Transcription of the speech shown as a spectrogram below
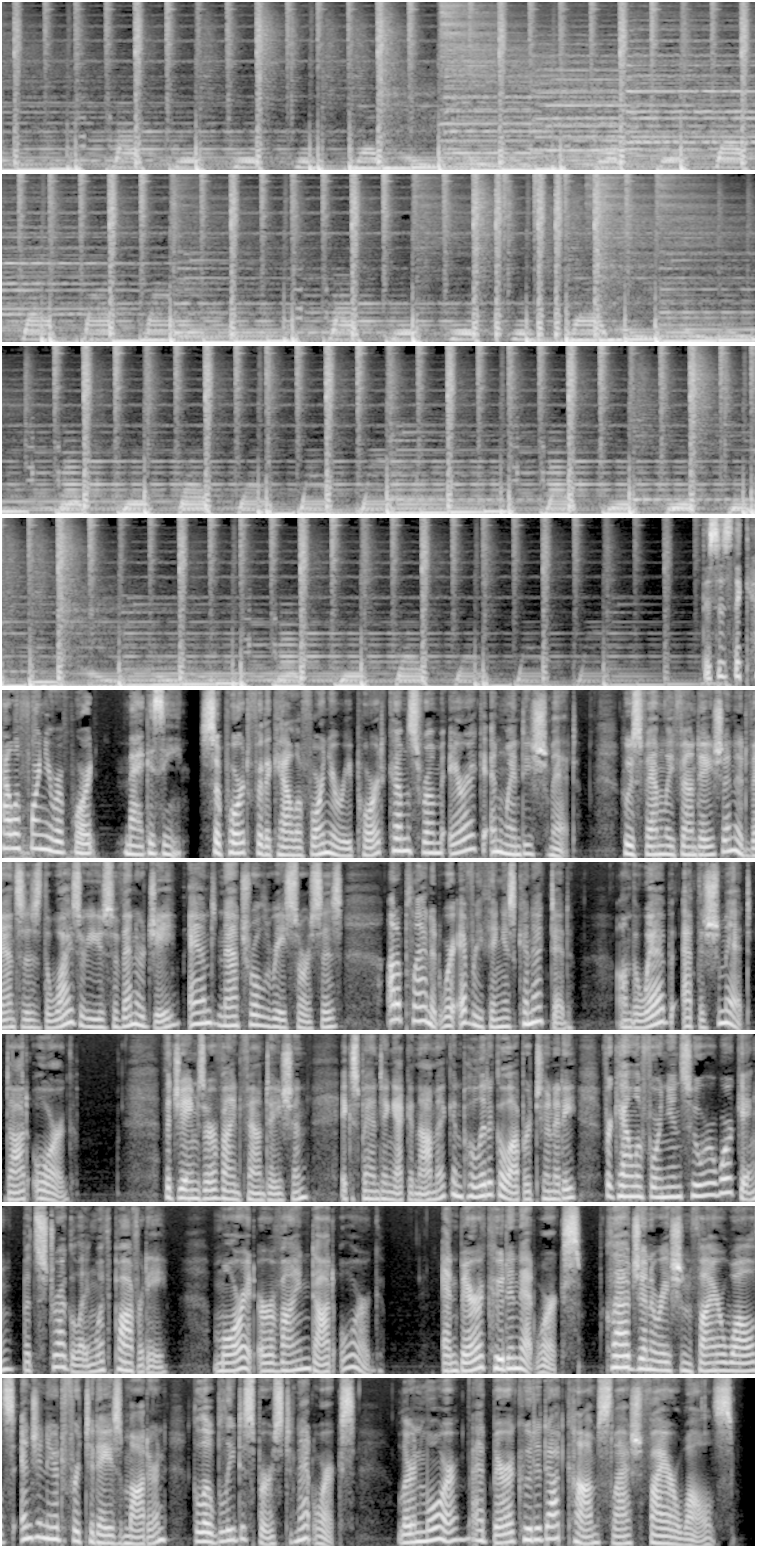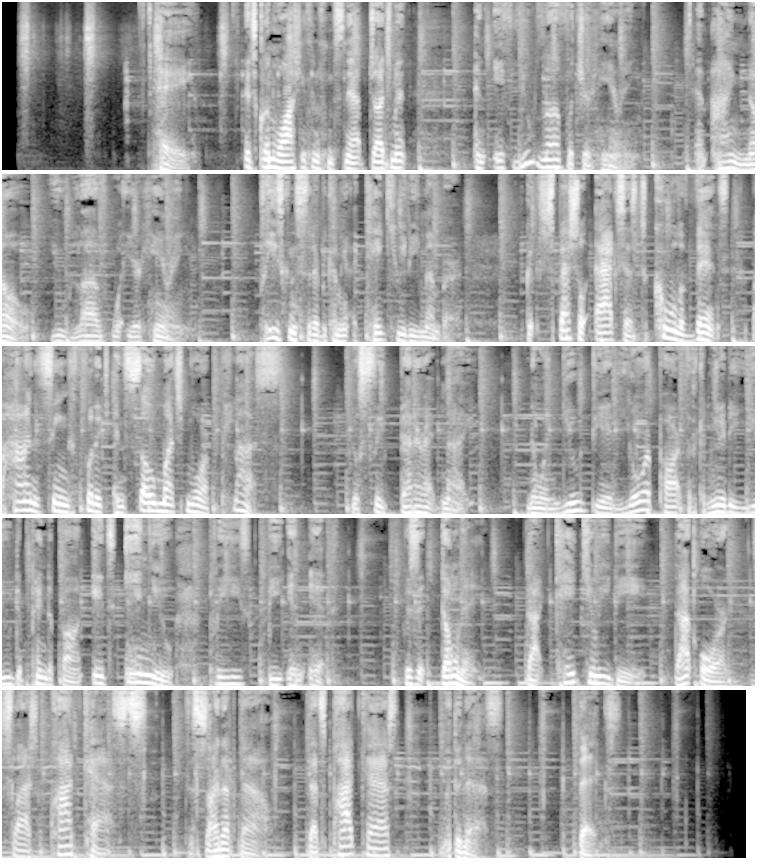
California Report magazine. Support for the California Report comes from Eric and Wendy Schmidt, whose family foundation advances the wiser use of energy and natural resources on a planet where everything is connected. On the web at theschmidt.org. The James Irvine Foundation, expanding economic and political opportunity for Californians who are working but struggling with poverty. More at irvine.org. And Barracuda Networks Cloud generation firewalls engineered for today's modern, globally dispersed networks. Learn more at barracuda.com slash firewalls. Hey, it's Glynn Washington from Snap Judgment. And if you love what you're hearing, and I know you love what you're hearing, please consider becoming a KQED member. You get special access to cool events, behind the scenes footage, and so much more. Plus, you'll sleep better at night knowing you did your part for the community you depend upon. It's in you. Please be in it. Visit donate.kqed.org slash podcasts to sign up now. That's podcast with an S. Thanks.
